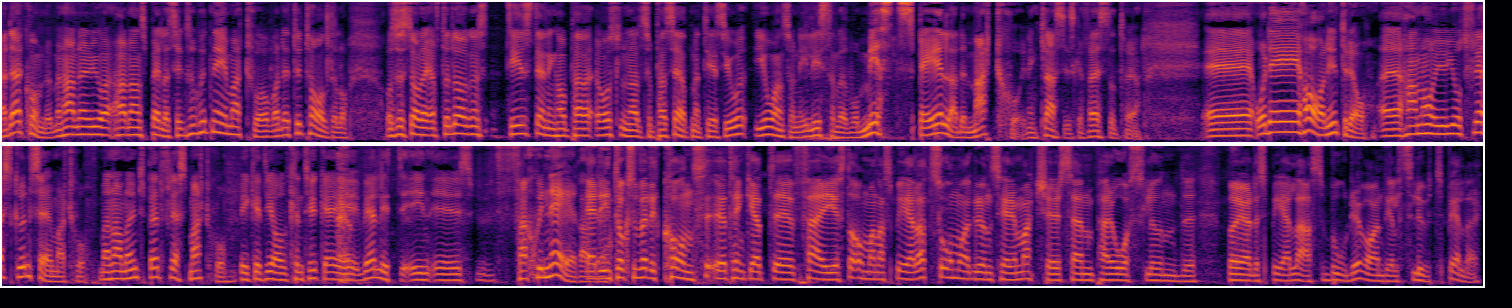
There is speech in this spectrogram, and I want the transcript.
Ja, där kom det. Men hade, ju- hade han spelat 1679 matcher, var det totalt eller? Och så står det efter lördagens tillställning har Per Åslund alltså passerat Mattias Jo- Johansson i listan över mest spelade matcher i den klassiska Färjestadtröjan. Eh, och det har han ju inte då. Eh, han har ju gjort flest grundseriematcher, men han har ju inte spelat flest matcher. Vilket jag kan tycka är väldigt in, eh, fascinerande. Är det inte också väldigt konstigt? Jag tänker att eh, Färjestad, om man har spelat så många grundseriematcher sen Per Åslund började spela, så borde det vara en del slutspel där.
